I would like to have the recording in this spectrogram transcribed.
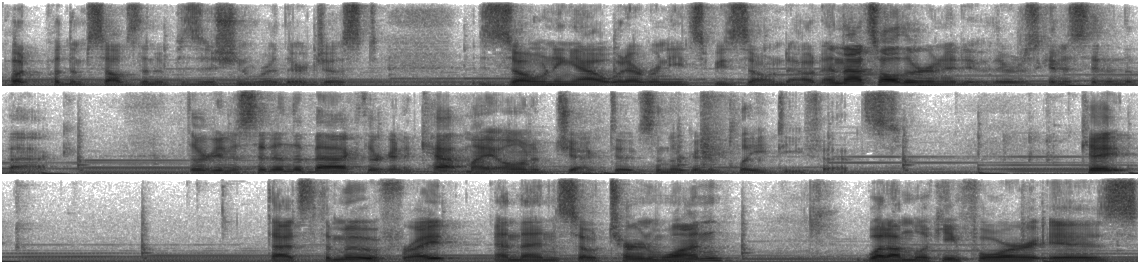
put, put themselves in a position where they're just zoning out whatever needs to be zoned out. And that's all they're going to do. They're just going to sit in the back. They're going to sit in the back. They're going to cap my own objectives and they're going to play defense. Okay, that's the move, right? And then so turn one, what I'm looking for is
